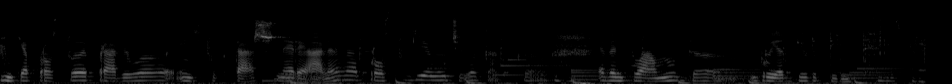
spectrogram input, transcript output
тя просто е правила инструктаж, нереален, а просто ги е учила как а, евентуално да броят бюлетините. Разбира.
